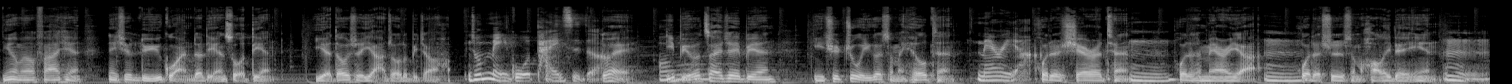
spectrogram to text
你有没有发现那些旅馆的连锁店也都是亚洲的比较好？你说美国牌子的？对，你比如在这边，你去住一个什么 Hilton、Marriott，或者是 Sheraton，嗯，或者是 Marriott，嗯，或者是什么 Holiday Inn，嗯。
